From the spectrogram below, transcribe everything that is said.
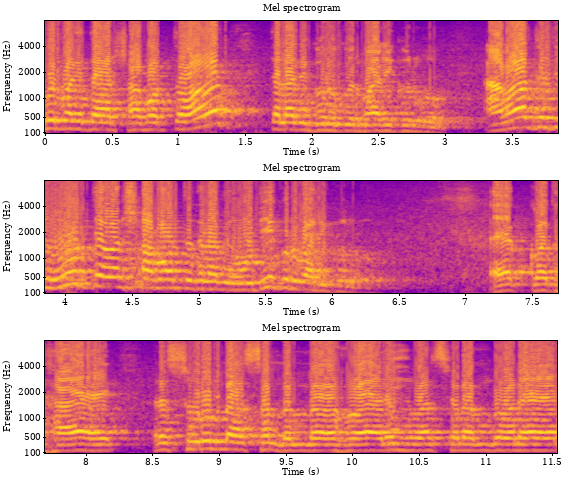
কোরবানি দেওয়ার সামর্থ্য হয়, তাহলে আমি গরু কোরবানি করব। আমার যদি উঠ দেওয়ার সামর্থ্য, তাহলে আমি উঠই কোরবানি করব। এক কথায় রসুল্লাহ সাল্লাম বলেন,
